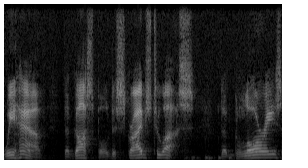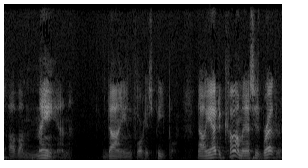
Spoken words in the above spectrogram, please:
We have the gospel describes to us the glories of a man dying for his people. Now, he had to come as his brethren.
